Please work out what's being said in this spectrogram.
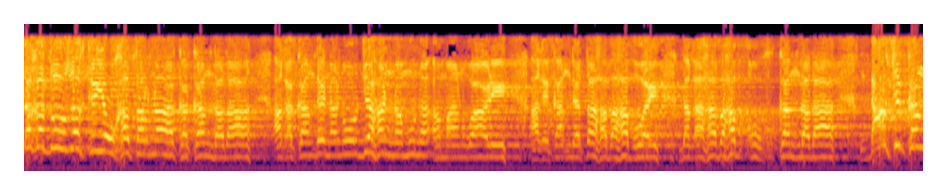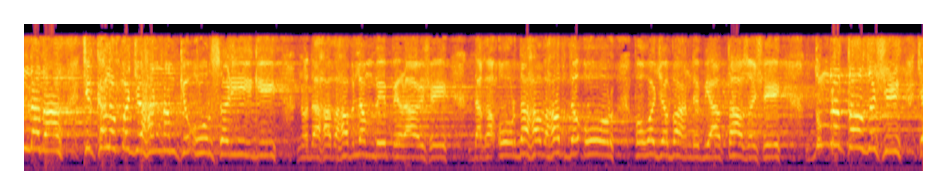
دغه دوزخ کې یو خطرناک کند ده هغه کند نه نور جهنمونه امان غواړي. هغه کند ته هب هب وای، دغه هب هب او کند ده دا چې کند ده چې کله په جهنم کې اور سړیږي. نو د هب هب لمبه پراشي دغه اور د هب هب د اور په وجه باندې بیا تازه شي. دومره تازه شي چې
